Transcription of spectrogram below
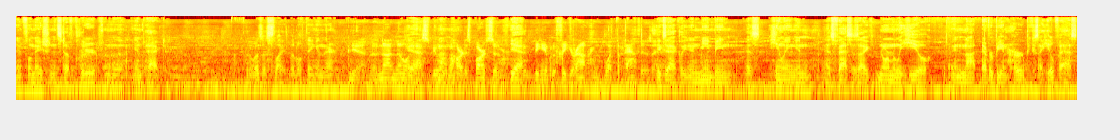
inflammation and stuff cleared from the impact. There was a slight little thing in there. Yeah, not knowing Yeah, has to be one of the hardest parts of Yeah. being able to figure out what the path is. Exactly, and me being as healing and as fast as I normally heal, and not ever being hurt because I heal fast.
